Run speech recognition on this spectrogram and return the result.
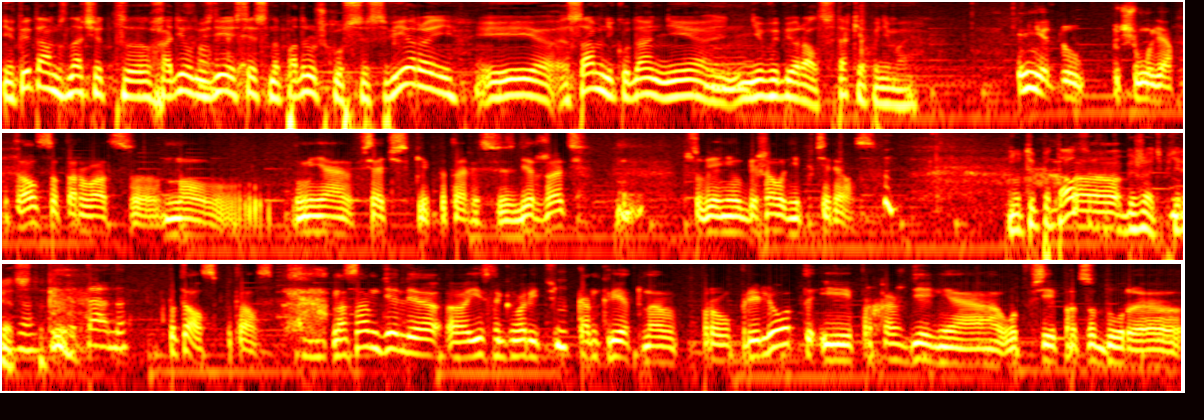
И ты там, значит, ходил Что везде, естественно, под ручку с, с Верой и сам никуда не, mm-hmm. не выбирался, так я понимаю? Нет, ну почему я пытался оторваться, но меня всячески пытались сдержать, чтобы я не убежал и не потерялся. Ну, ты пытался а, убежать, потеряться? Да, да. Пытался, пытался. На самом деле, э, если говорить конкретно про прилет и прохождение вот всей процедуры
